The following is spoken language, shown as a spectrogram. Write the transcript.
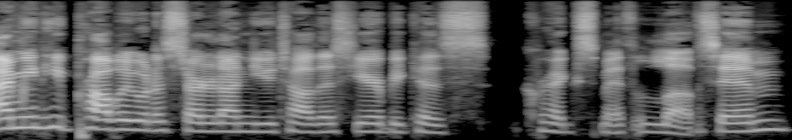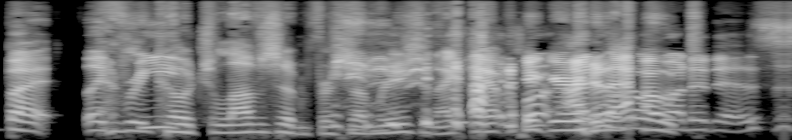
I mean he probably would have started on Utah this year because Craig Smith loves him, but like Every he- coach loves him for some reason. I can't don't- figure I it don't out. know what it is,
